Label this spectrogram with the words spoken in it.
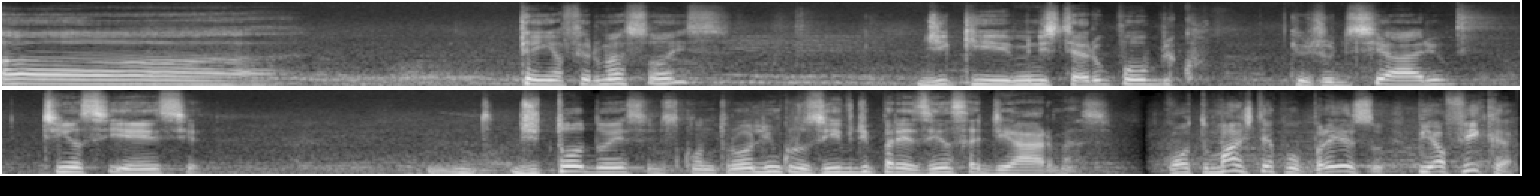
ah, tem afirmações de que o Ministério Público, que o Judiciário tinha ciência de todo esse descontrole, inclusive de presença de armas. Quanto mais tempo preso, pior fica.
